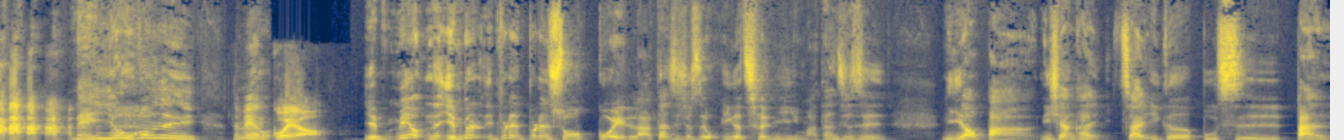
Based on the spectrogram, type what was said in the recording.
没有，我告诉你，那边很贵啊，也没有，那也不不能不能说贵啦，但是就是一个诚意嘛。但是就是你要把你想想看，在一个不是办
